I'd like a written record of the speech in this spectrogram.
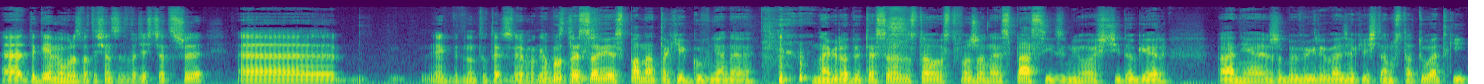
e, The Game Awards 2023. Jakby, no tutaj w sumie mogę No bo postawić. Teso jest ponad takie gówniane nagrody. Teso zostało stworzone z pasji, z miłości do gier, a nie żeby wygrywać jakieś tam statuetki.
